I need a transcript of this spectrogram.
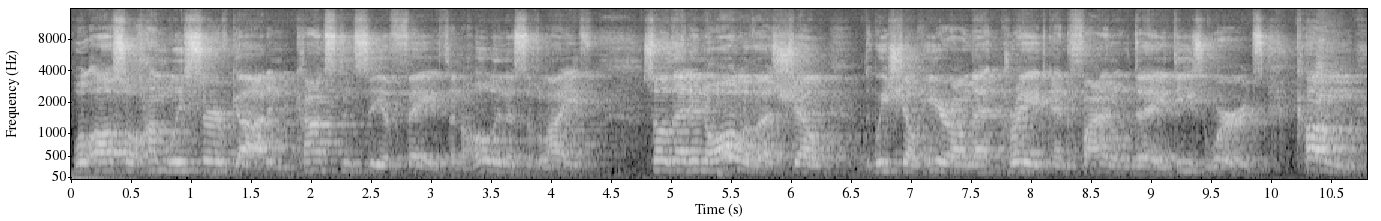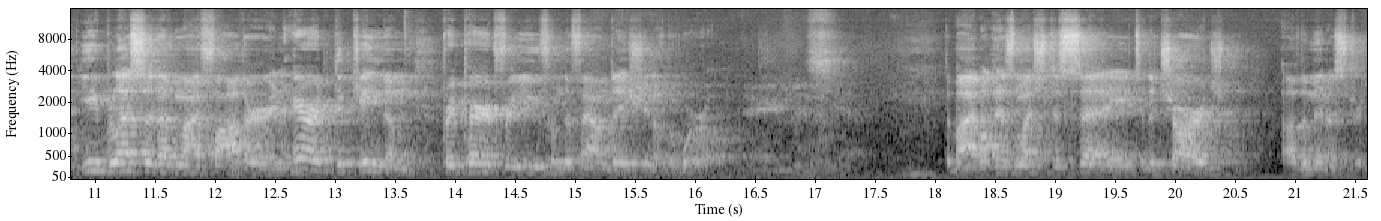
will also humbly serve God in constancy of faith and holiness of life, so that in all of us shall we shall hear on that great and final day these words Come, ye blessed of my Father, inherit the kingdom prepared for you from the foundation of the world. The Bible has much to say to the charge of the ministry.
